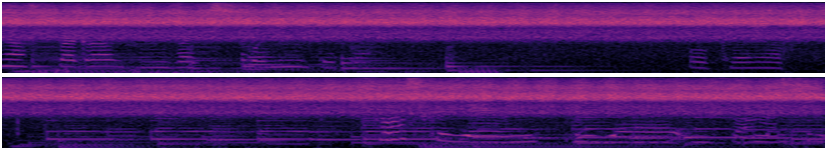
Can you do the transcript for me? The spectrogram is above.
Non, c'est pas grave, on va te soigner, pas. Ok, merci. Je pense qu'il y a une, il y a une pharmacie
